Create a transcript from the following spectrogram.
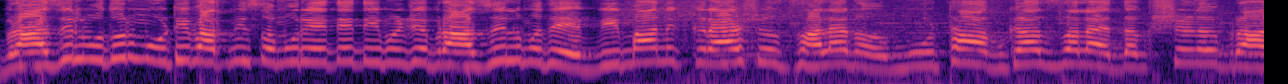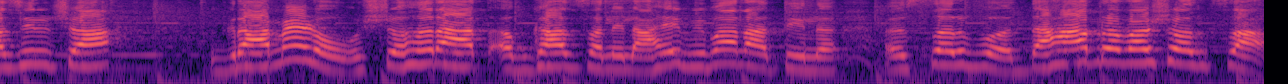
ब्राझीलमधून मोठी बातमी समोर येते. ती म्हणजे ब्राझीलमध्ये विमान क्रॅश झाल्यानं मोठा अपघात झालाय. दक्षिण ब्राझीलच्या ग्रामॅडो शहरात अपघात झालेला आहे. विमानातील सर्व दहा प्रवाशांचा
